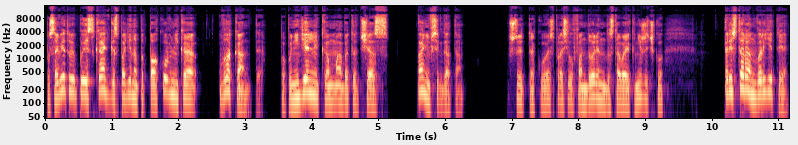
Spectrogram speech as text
Посоветую поискать господина подполковника в Лаканте. По понедельникам об этот час они всегда там. — Что это такое? — спросил Фандорин, доставая книжечку. — Ресторан «Варьете».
